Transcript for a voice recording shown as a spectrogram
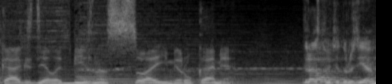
как сделать бизнес своими руками. Здравствуйте, друзья!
